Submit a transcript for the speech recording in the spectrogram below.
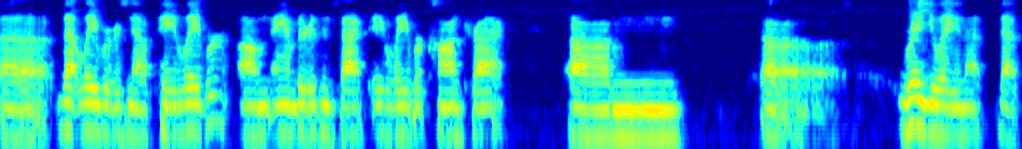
uh, that labor is now paid labor, um, and there is in fact a labor contract um, uh, regulating that that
